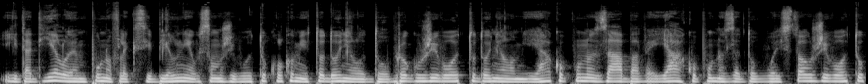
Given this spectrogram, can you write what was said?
i da djelujem puno fleksibilnije u svom životu, koliko mi je to donijelo dobrog u životu, donijelo mi je jako puno zabave, jako puno zadovoljstva u životu.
